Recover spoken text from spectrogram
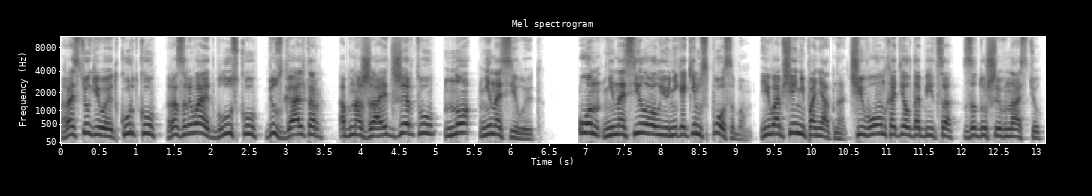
расстегивает куртку, разрывает блузку, бюстгальтер, обнажает жертву, но не насилует. Он не насиловал ее никаким способом. И вообще непонятно, чего он хотел добиться, задушив Настю.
